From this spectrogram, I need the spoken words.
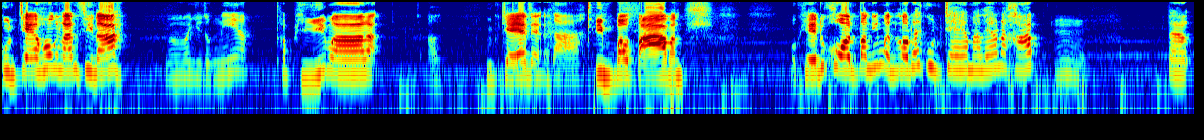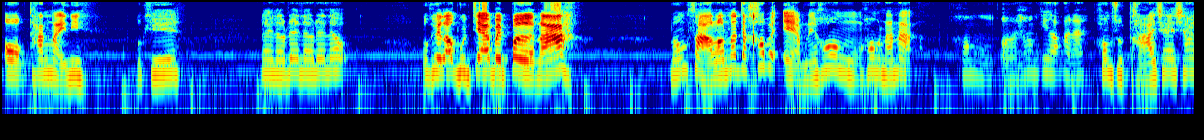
กุญแจห้องนั้นสินะ มันมาอยู่ตรงนี้นะถ้าผีมาน่ะเอากุญแจเนี่ยตุ๊กตาทิมเบ้าตามัน โอเค ทุกคนตอนนี้เหมือนเราได้กุญแจมาแล้วนะครับ อืมแต่ออกทางไหนนี่ โอเค ได้แล้วได้แล้วได้แล้ว โอเค เราเอากุญแจไปเปิดนะ น้องสาวเราน่าจะเข้าไปแอบในห้องห้องนั้นอะห้องอ๋อห้องที่ล็อกอะนะห้องสุดท้ายใช่ใช่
